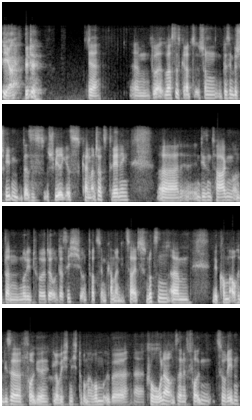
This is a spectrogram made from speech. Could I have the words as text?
Ja, bitte. Ja. Ähm, du, du, hast es gerade schon ein bisschen beschrieben, dass es schwierig ist, kein Mannschaftstraining äh, in diesen Tagen und dann nur die Torhüter unter sich und trotzdem kann man die Zeit nutzen. Ähm, wir kommen auch in dieser Folge, glaube ich, nicht drum herum, über äh, Corona und seine Folgen zu reden.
